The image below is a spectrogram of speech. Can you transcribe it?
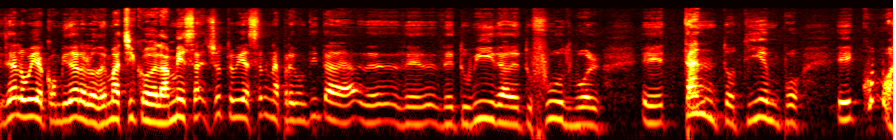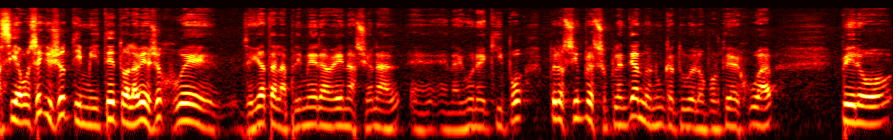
ya lo voy a convidar a los demás chicos de la mesa. Yo te voy a hacer una preguntita de, tu vida, de tu fútbol. Eh, tanto tiempo. Eh, ¿Cómo hacía? Vos sé que yo te imité toda la vida. Yo jugué, llegué hasta la primera B nacional en, en algún equipo, pero siempre suplenteando, nunca tuve la oportunidad de jugar. Pero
